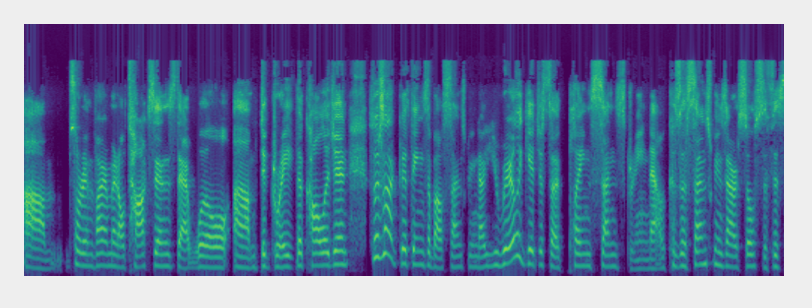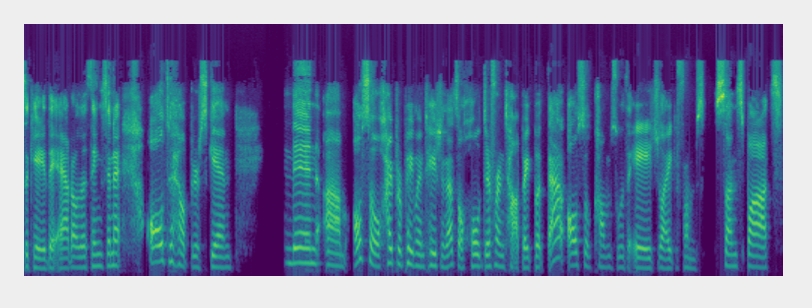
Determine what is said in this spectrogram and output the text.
um, sort of environmental toxins that will um, degrade the collagen. So there's a lot of good things about sunscreen. Now you rarely get just a plain sunscreen now because the sunscreens are so sophisticated. They add all the things in it, all to help your skin. And then um, also hyperpigmentation, that's a whole different topic, but that also comes with age, like from sunspots,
